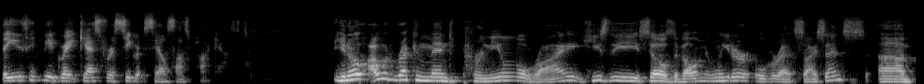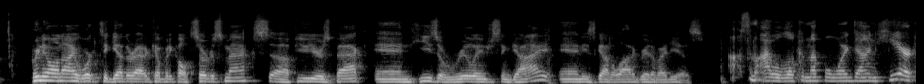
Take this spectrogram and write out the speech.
that you think would be a great guest for a Secret Sales Sauce podcast? You know, I would recommend Pernille Rai. He's the sales development leader over at Sisense. Um, Pernille and I worked together at a company called ServiceMax uh, a few years back, and he's a really interesting guy, and he's got a lot of great ideas. Awesome. I will look him up when we're done here.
